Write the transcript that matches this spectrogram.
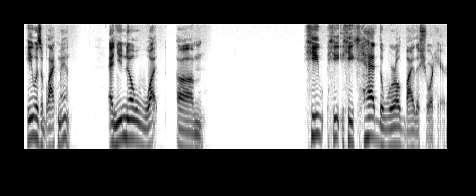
He was a black man, and you know what? Um, he he he had the world by the short hair,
